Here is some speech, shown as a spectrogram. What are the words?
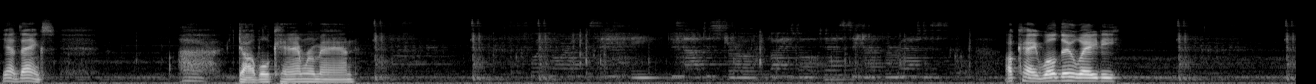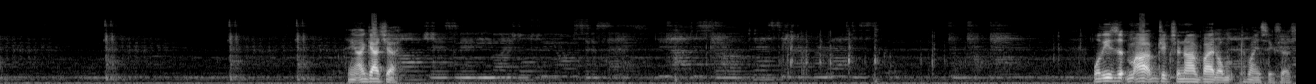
Yeah, thanks. Double cameraman. Okay, will do, lady. Hang on, I gotcha. Well, these objects are not vital to my success.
